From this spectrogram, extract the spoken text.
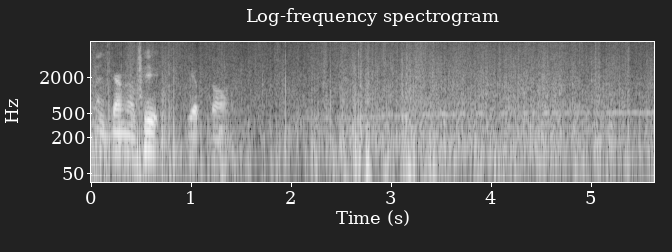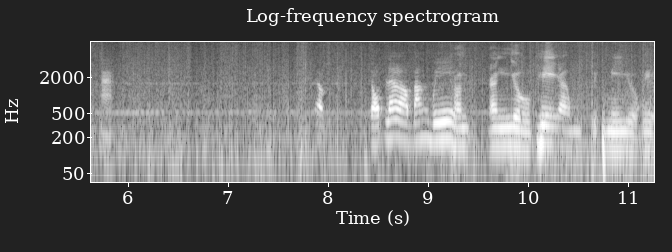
เสร็จยังอะพี่เรียบร้อยอะจบจบแล้วเหรอบางวียังยังอยู่พี่ยังมีอยู่พี่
